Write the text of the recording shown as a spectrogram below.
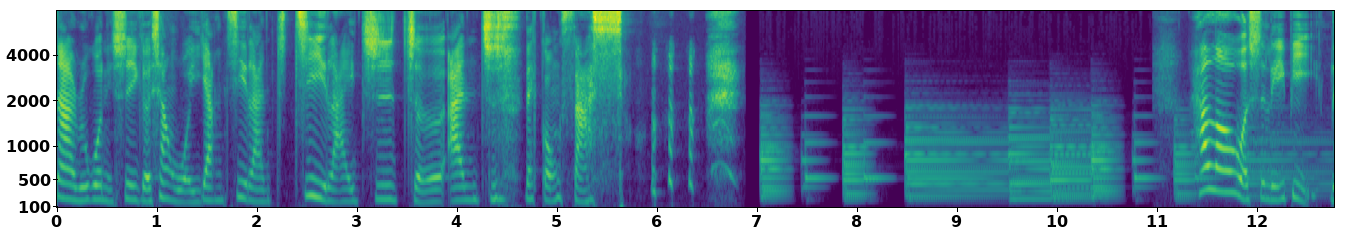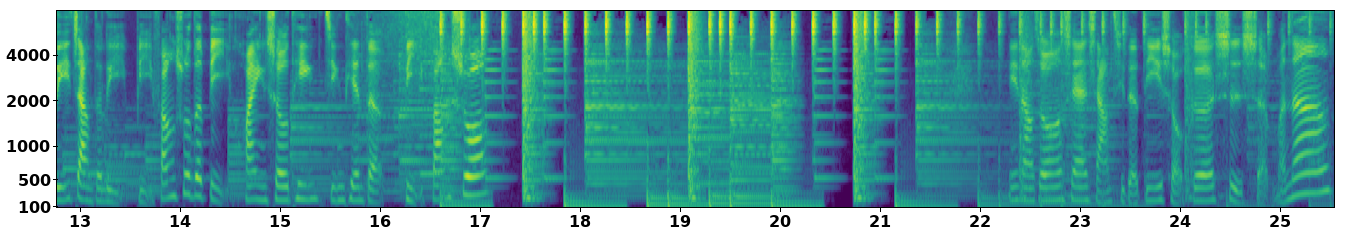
那如果你是一个像我一样既来既来之则安之在攻杀小。Hello，我是李比，里长的李，比方说的比，欢迎收听今天的比方说。你脑中现在想起的第一首歌是什么呢？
